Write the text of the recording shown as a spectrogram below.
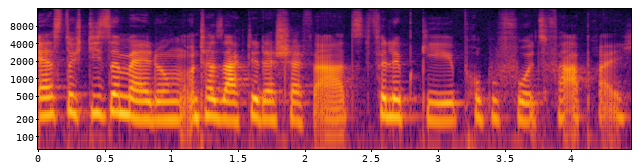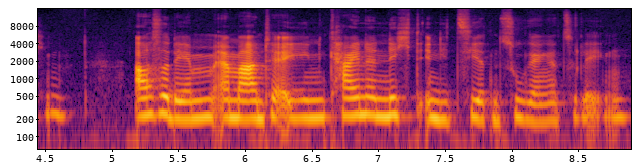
Erst durch diese Meldung untersagte der Chefarzt Philipp G. Propofol zu verabreichen. Außerdem ermahnte er ihn, keine nicht indizierten Zugänge zu legen.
